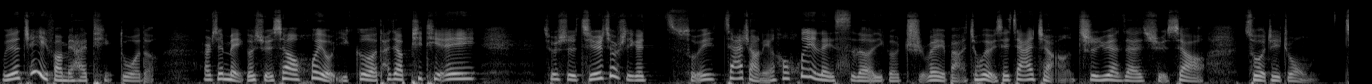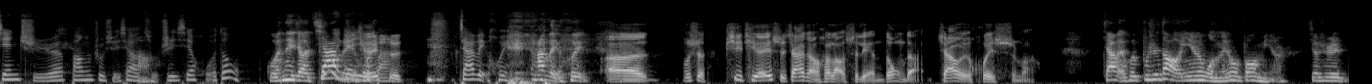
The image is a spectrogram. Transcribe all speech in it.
我觉得这一方面还挺多的，而且每个学校会有一个，它叫 PTA。就是其实就是一个所谓家长联合会类似的一个职位吧，就会有一些家长志愿在学校做这种兼职，帮助学校啊组织一些活动。国内叫家委会？家委会，家委会，呃嗯，不是 PTA 是家长和老师联动的，家委会是吗？家委会不知道，因为我没有报名。就是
